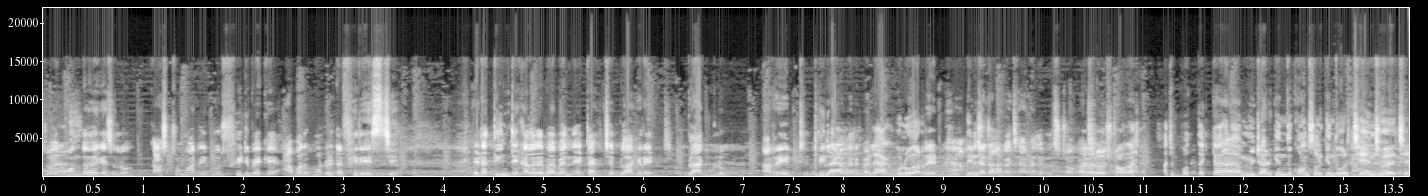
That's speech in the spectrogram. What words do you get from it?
সময় বন্ধ হয়ে গেছিল। কাস্টমার রিভিউর ফিডব্যাকে আবার মডেলটা ফিরে এসছে। এটা তিনটে কালারে পাবেন। এটা হচ্ছে ব্ল্যাক রেড ব্ল্যাক ব্লু আর রেড ব্ল্যাক ব্লু আর রেড তিনটা কালার অ্যাভেলেবল স্টক আছে অ্যাভেলেবল স্টক আছে। আচ্ছা প্রত্যেকটা মিটার কিন্তু কনসোল কিন্তু চেঞ্জ হয়েছে।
